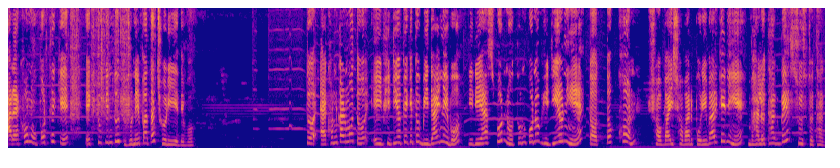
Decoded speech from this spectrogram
আর এখন উপর থেকে একটু কিন্তু ধনে পাতা ছড়িয়ে দেব। তো এখনকার মতো এই ভিডিও থেকে তো বিদায় নেব। ফিরে আসব নতুন কোনো ভিডিও নিয়ে। ততক্ষণ সবাই সবার পরিবারকে নিয়ে ভালো থাকবে, সুস্থ থাকবে।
